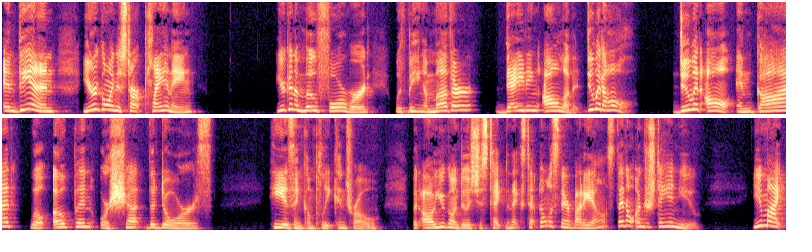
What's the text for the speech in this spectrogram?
And then you're going to start planning. You're going to move forward with being a mother, dating, all of it. Do it all. Do it all. And God will open or shut the doors. He is in complete control. But all you're going to do is just take the next step. Don't listen to everybody else. They don't understand you. You might,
